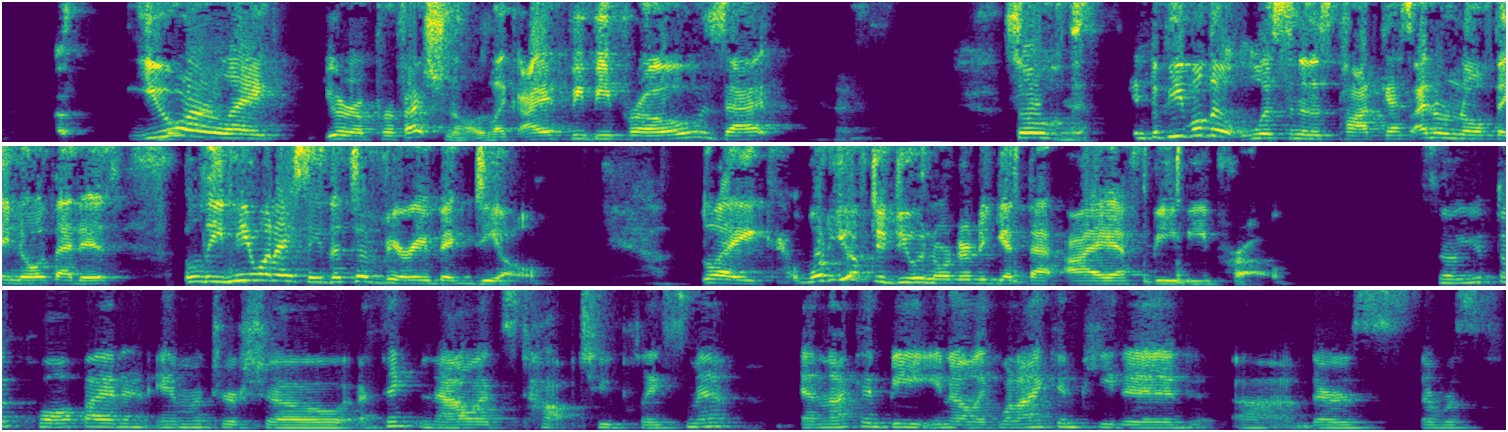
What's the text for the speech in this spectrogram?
you are like you're a professional, like IFBB Pro. Is that so? Yes. The people that listen to this podcast, I don't know if they know what that is. Believe me when I say that's a very big deal. Like, what do you have to do in order to get that IFBB Pro? So you have to qualify at an amateur show. I think now it's top two placement, and that could be, you know, like when I competed, um, there's there was,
